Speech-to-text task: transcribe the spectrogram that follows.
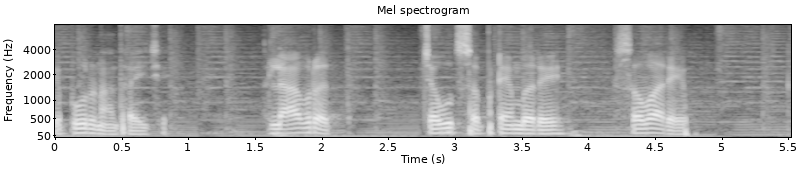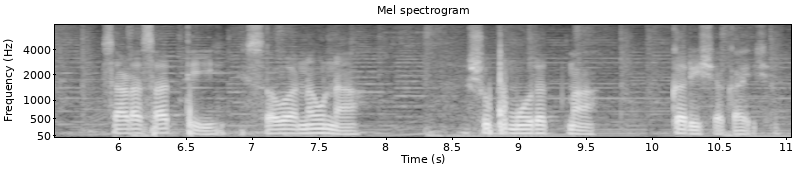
એ પૂર્ણ થાય છે. એટલે આ વ્રત ચૌદ સપ્ટેમ્બરે સવારે સાડા સાતથી સવા નવના શુભ મુહૂર્તમાં કરી શકાય છે.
